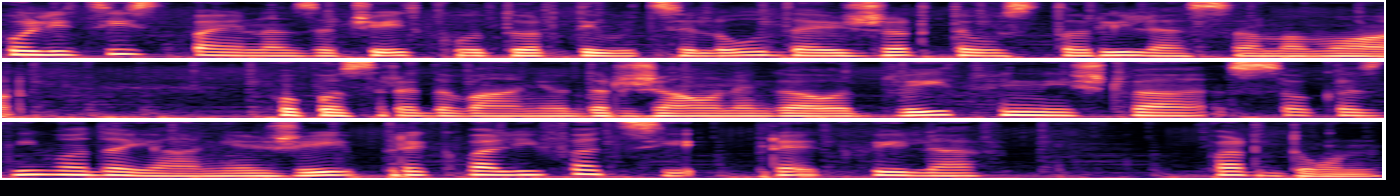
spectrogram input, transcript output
policist pa je na začetku trdil celo, da je žrtev storila samomor. Po posredovanju državnega odvetništva so kaznivo dejanje že pardon,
